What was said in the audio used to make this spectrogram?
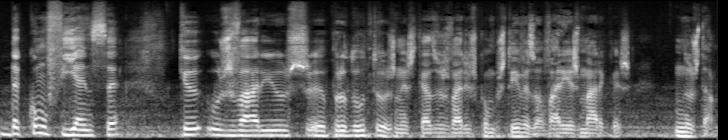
da confiança que os vários eh, produtos, neste caso os vários combustíveis ou várias marcas, nos dão.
